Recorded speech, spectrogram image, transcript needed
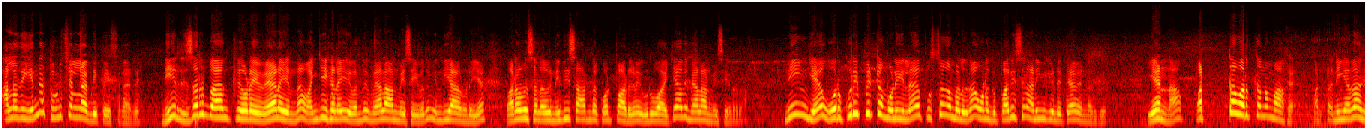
அல்லது என்ன துணிச்சல்ல அப்படி பேசுகிறாரு நீ ரிசர்வ் பேங்க்கோடைய வேலை என்ன? வங்கிகளை வந்து மேலாண்மை செய்வதும் இந்தியாவினுடைய வரவு செலவு நிதி சார்ந்த கோட்பாடுகளை உருவாக்கி அது மேலாண்மை செய்கிறது தான் நீங்கள் ஒரு குறிப்பிட்ட மொழியில் புஸ்தகம் எழுதுனா உனக்கு பரிசுன்னு வேண்டிய தேவை என்ன இருக்குது ஏன்னா பட்டவர்த்தனமாக பட்ட நீங்கள் தான்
